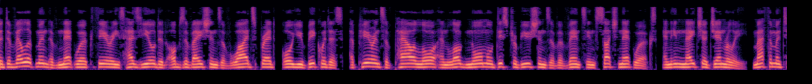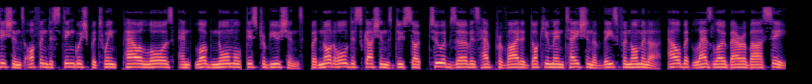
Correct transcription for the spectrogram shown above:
The development of network theories has yielded observations of widespread, or ubiquitous, appearance of power law and log normal distributions of events in such networks, and in nature generally. Mathematicians often distinguish between power laws and log normal distributions, but not all discussions do so. Two observers have provided documentation of these phenomena. Albert Laszlo Barabasi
